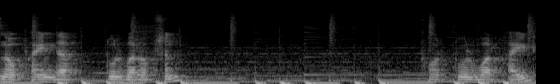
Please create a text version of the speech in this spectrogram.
Now find the toolbar option for toolbar hide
